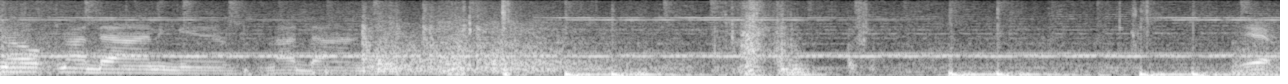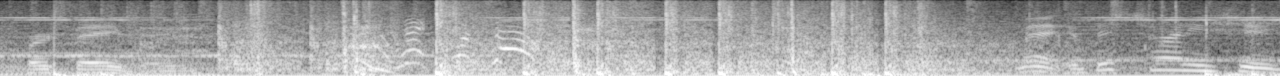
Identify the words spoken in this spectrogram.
no, not dying again. Not dying again. Yeah, first aid, baby. Man, if this Chinese shit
